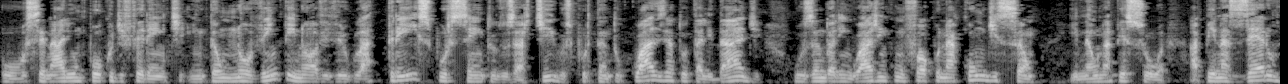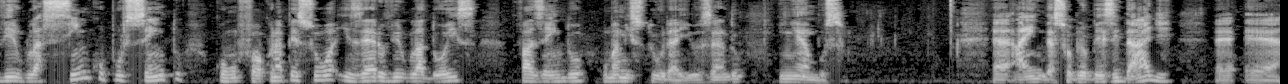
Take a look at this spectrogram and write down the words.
o cenário é um pouco diferente. Então, 99,3% dos artigos, portanto, quase a totalidade, usando a linguagem com foco na condição e não na pessoa. Apenas 0,5% com o foco na pessoa e 0,2 fazendo uma mistura e usando em ambos. É, ainda sobre obesidade, é, é,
